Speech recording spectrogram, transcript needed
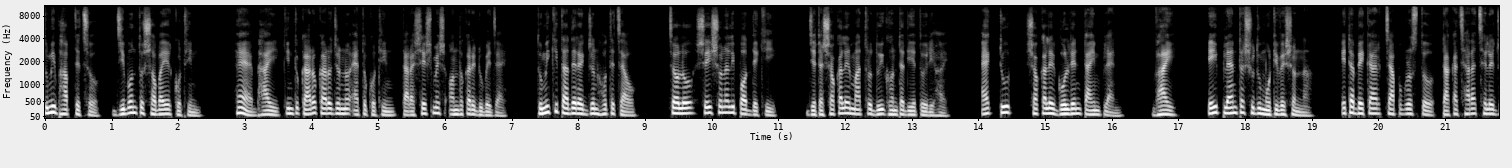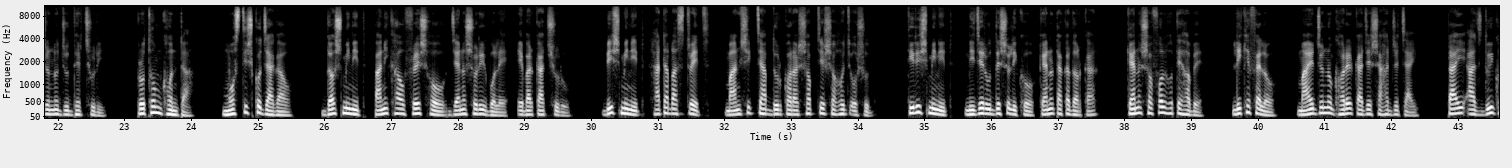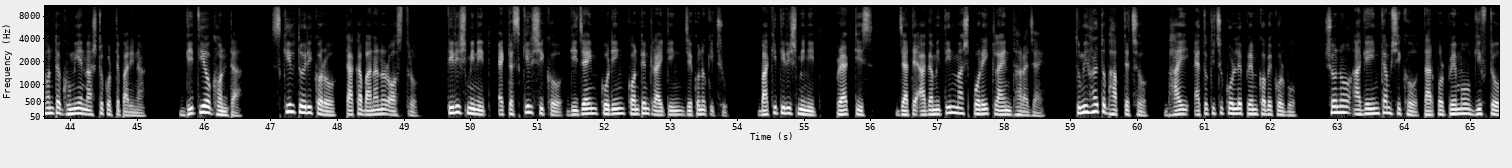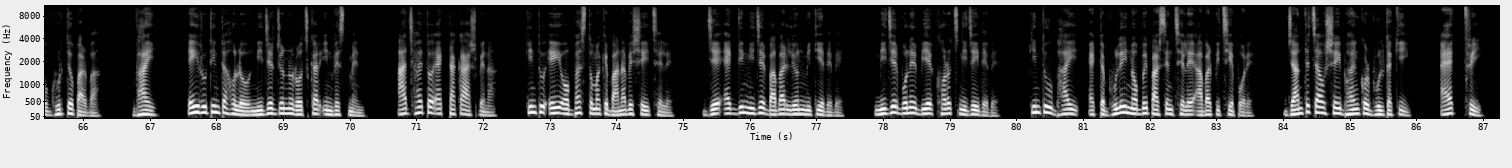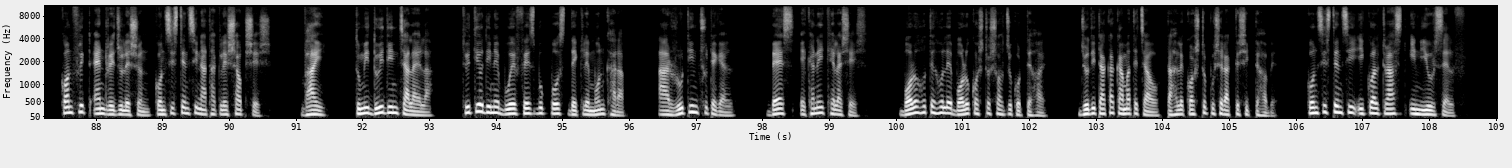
তুমি ভাবতেছ, জীবন তো সবাইয়ের কঠিন। হ্যাঁ ভাই, কিন্তু কারও কারও জন্য এত কঠিন, তারা শেষমেশ অন্ধকারে ডুবে যায়। তুমি কি তাদের একজন হতে চাও? চলো সেই সোনালি পথ দেখি, যেটা সকালের মাত্র দুই ঘণ্টা দিয়ে তৈরি হয়। এক টুট, সকালের গোল্ডেন টাইম প্ল্যান। ভাই, এই প্ল্যানটা শুধু মোটিভেশন না, এটা বেকার, চাপগ্রস্ত, টাকা ছাড়া ছেলের জন্য যুদ্ধের ছুরি। প্রথম ঘণ্টা, মস্তিষ্ক জাগাও, দশ মিনিট, পানি খাও, ফ্রেশ হও, যেন শরীর বলে, এবার কাজ শুরু। ২০ মিনিট, হাঁটা বা স্ট্রেচ, মানসিক চাপ দূর করার সবচেয়ে সহজ ওষুধ। ৩০ মিনিট, নিজের উদ্দেশ্য লিখো, কেন টাকা দরকার? কেন সফল হতে হবে? লিখে ফেলো, মায়ের জন্য ঘরের কাজে সাহায্য চাই। তাই আজ দুই ঘণ্টা ঘুমিয়ে নষ্ট করতে পারি না। দ্বিতীয় ঘণ্টা স্কিল তৈরি করো, টাকা বানানোর অস্ত্র। ৩০ মিনিট, একটা স্কিল শিখো, ডিজাইন, কোডিং, কন্টেন্ট রাইটিং যে কোনো কিছু। বাকি ৩০ মিনিট, প্র্যাকটিস, যাতে আগামী তিন মাস পরেই ক্লায়েন্ট ধরা যায়। তুমি হয়তো ভাবতেছ, ভাই, এত কিছু করলে প্রেম কবে করব? শোনো, আগে ইনকাম শিখো, তারপর প্রেমও, গিফটও ঘুরতেও পারবা। ভাই এই রুটিনটা হলো নিজের জন্য রোজকার ইনভেস্টমেন্ট আজ হয়তো এক টাকা আসবে না, কিন্তু এই অভ্যাস তোমাকে বানাবে সেই ছেলে, যে একদিন নিজের বাবার লিয়ন মিটিয়ে দেবে, নিজের বোনের বিয়ের খরচ নিজেই দেবে। কিন্তু ভাই, একটা ভুলেই নব্বই পার্সেন্ট ছেলে আবার পিছিয়ে পড়ে। জানতে চাও সেই ভয়ঙ্কর ভুলটা কি? এক three conflict and resolution consistency না থাকলে সব শেষ। ভাই, তুমি দুই দিন চালায়লা তৃতীয় দিনে বইয়ের ফেসবুক পোস্ট দেখলে মন খারাপ। আর রুটিন ছুটে গেল। ব্যাস, এখানেই খেলা শেষ। বড় হতে হলে বড় কষ্ট সহ্য করতে হয়। যদি টাকা কামাতে চাও, তাহলে কষ্ট পুষে রাখতে শিখতে হবে। Consistency equal trust in yourself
